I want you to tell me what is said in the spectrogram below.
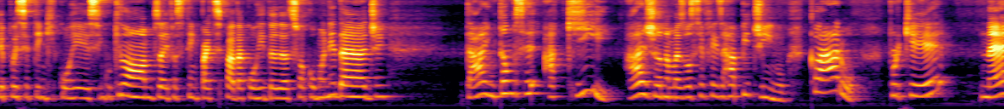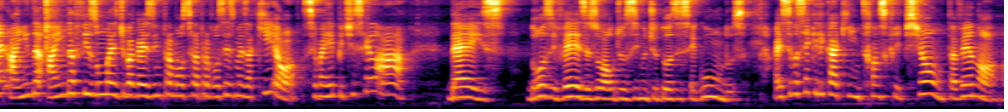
depois você tem que correr 5 quilômetros, aí você tem que participar da corrida da sua comunidade, tá? Então você aqui, ah, Jana, mas você fez rapidinho. Claro, porque, né, ainda ainda fiz um mais devagarzinho para mostrar para vocês, mas aqui, ó, você vai repetir, sei lá, 10, 12 vezes o áudiozinho de 12 segundos. Aí se você clicar aqui em transcription, tá vendo, ó?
